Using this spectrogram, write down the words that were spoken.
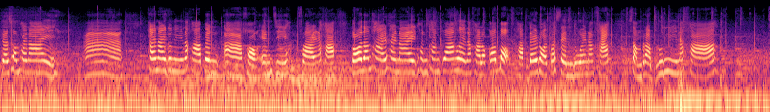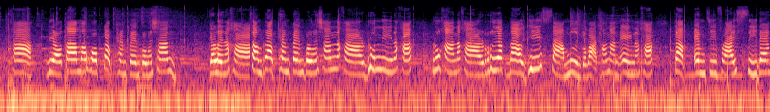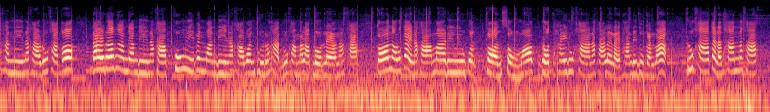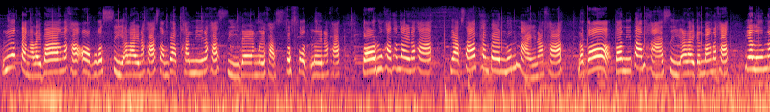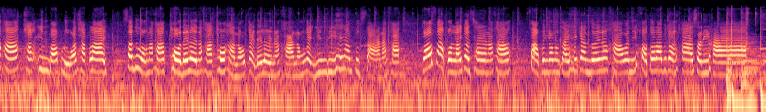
เดี๋ยวชมภายใน อ่า ภายในตัวนี้นะคะเป็นอ่าของ MG Fly นะคะ ก็ด้านท้ายภายในค่อนข้างกว้างเลยนะคะ แล้วก็เบาะพับได้ร้อยเปอร์เซ็นต์ด้วยนะคะสำหรับรุ่นนี้นะคะ ค่ะ เดี๋ยวตามมาพบกับแคมเปญโปรโมชั่นกันเลยนะคะสำหรับแคมเปญโปรโมชั่นนะคะ รุ่นนี้นะคะ ลูกค้านะคะเลือกดาวอยู่ที่ 30,000 กว่าบาทเท่านั้นเองนะคะ กับ MG Fly สีแดงคันนี้นะคะ ลูกค้าก็ได้เลิกงามยามดีนะคะพรุ่งนี้เป็นวันดีนะคะ วันพฤหัสลูกค้ามารับรถแล้วนะคะ ก็น้องลูกไก่นะคะ มารีวิวกก่อนส่งมอบรถให้ลูกค้านะคะ หลาย ๆ ท่านได้ดูกันว่าลูกค้าแต่ละท่านนะคะ เลือกแต่งอะไรบ้างนะคะ ออกรถสีอะไรนะคะสำหรับคันนี้นะคะ สีแดงเลยค่ะ สดๆเลยนะคะ ก็ลูกค้าท่านใดนะคะ อยากทราบแคมเปญรุ่นไหนนะคะ แล้วก็ตอนนี้ตามหาสีอะไรกันบ้างนะคะ อย่าลืมนะคะทักอินบ็อกซ์หรือว่าทักไลน์สะดวกนะคะ โทรได้เลยนะคะ โทรหาน้องไก่ได้เลยนะคะ น้องไก่ยินดีให้คำปรึกษานะคะ ก็ฝากกดไลค์กดแชร์นะคะ ฝากเป็นกำลังใจให้กันด้วยนะคะ วันนี้ขอตัวลาไปก่อนค่ะ สวัสดีค่ะ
